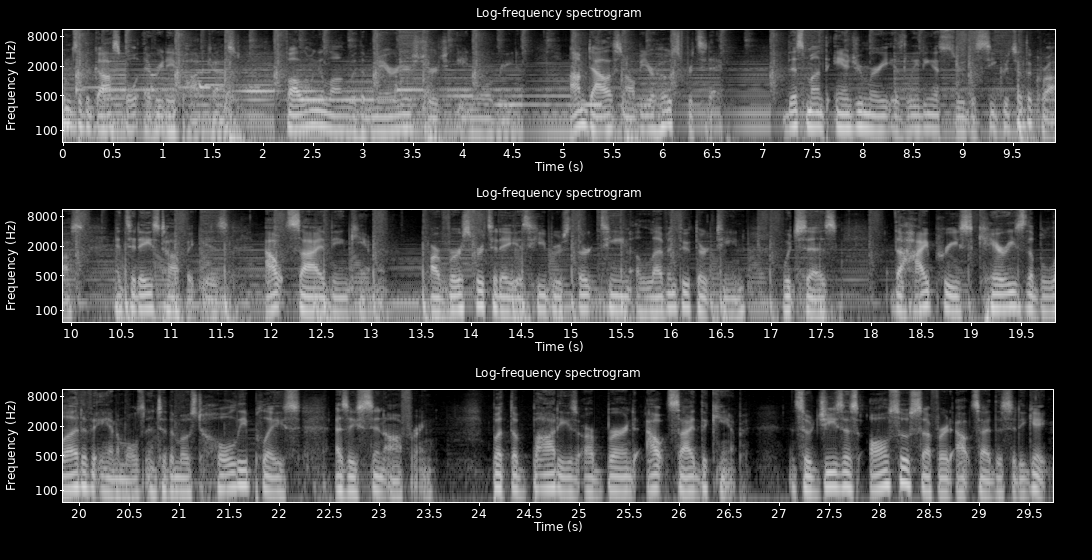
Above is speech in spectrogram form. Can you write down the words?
Welcome to the Gospel Everyday Podcast, following along with the Mariners Church annual read. I'm Dallas and I'll be your host for today. This month, Andrew Murray is leading us through the secrets of the cross, and today's topic is outside the encampment. Our verse for today is Hebrews 13 11 through 13, which says, The high priest carries the blood of animals into the most holy place as a sin offering, but the bodies are burned outside the camp. And so Jesus also suffered outside the city gate.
